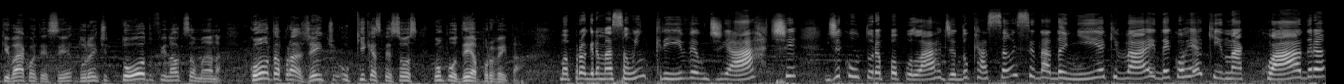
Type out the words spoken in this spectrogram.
que vai acontecer durante todo o final de semana. Conta pra gente o que, que as pessoas vão poder aproveitar. Uma programação incrível de arte, de cultura popular, de educação e cidadania que vai decorrer aqui na quadra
